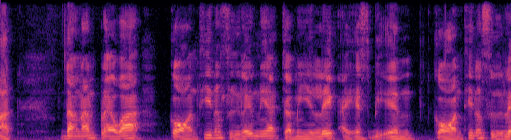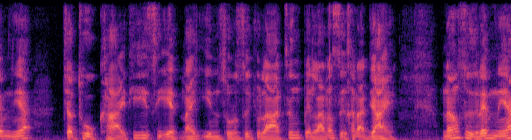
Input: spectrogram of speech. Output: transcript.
าติ ดังนั้นแปลว่าก่อนที่หนังสือเล่มนี้จะมีเลข ISBN ก่อนที่หนังสือเล่มนี้จะถูกขายที่ C1 ในอินศูนย์หนังสือจุฬาซึ่งเป็นร้านหนังสือขนาดใหญ่ หนังสือเล่มนี้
